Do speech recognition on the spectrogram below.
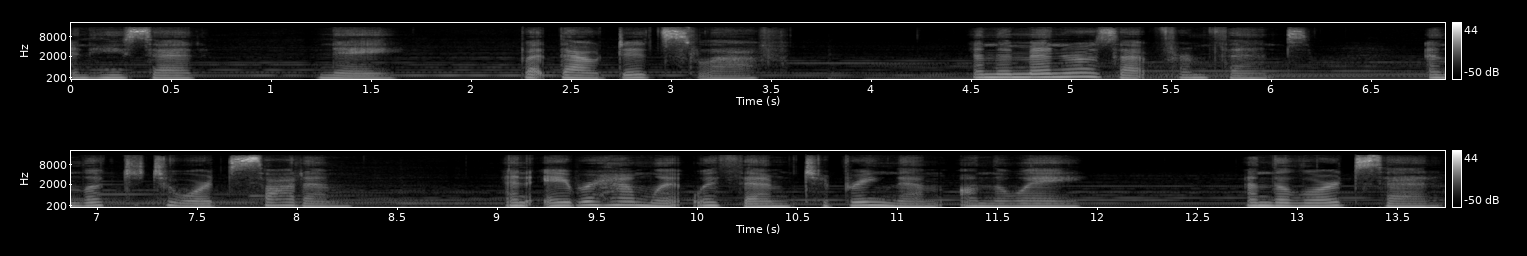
And he said, Nay, but thou didst laugh. And the men rose up from thence and looked towards Sodom. And Abraham went with them to bring them on the way. And the Lord said,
